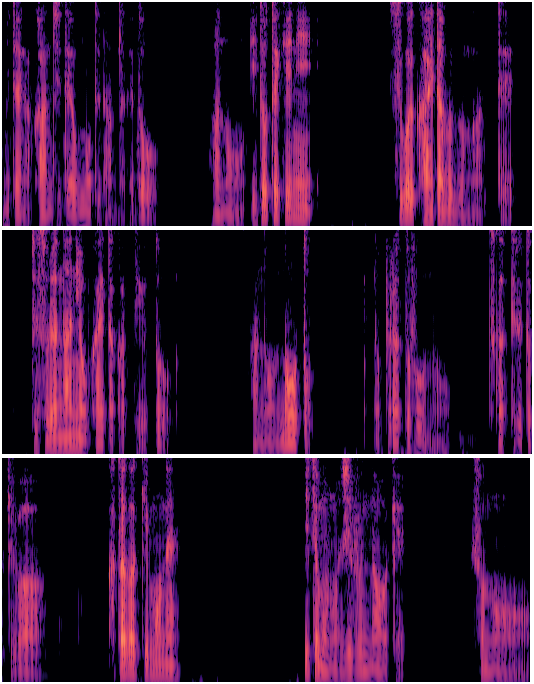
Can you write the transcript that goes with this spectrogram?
みたいな感じで思ってたんだけど、あの、意図的にすごい変えた部分があって、じゃあそれは何を変えたかっていうと、あの、ノートのプラットフォームを使ってるときは、肩書きもね、いつもの自分なわけ。その、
